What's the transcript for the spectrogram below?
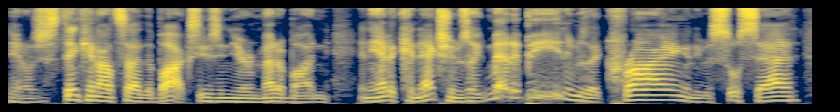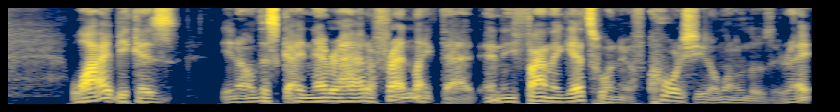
you know, just thinking outside the box, using your Medabot, and, and he had a connection. He was like Metabee, and he was like crying, and he was so sad. Why? Because you know this guy never had a friend like that, and he finally gets one. Of course, you don't want to lose it, right?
